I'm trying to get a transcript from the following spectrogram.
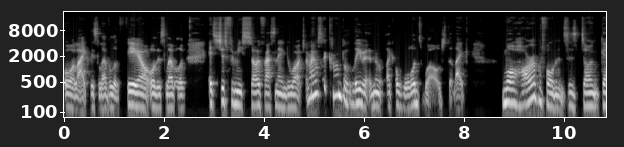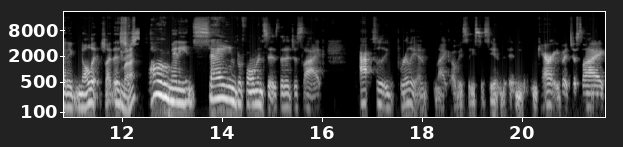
or like this level of fear or this level of. It's just for me so fascinating to watch, and I also can't believe it in the like awards world that like more horror performances don't get acknowledged. Like there's Right. just so many insane performances that are just like absolutely brilliant. Like obviously Sissy and, and, and Carrie, but just like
